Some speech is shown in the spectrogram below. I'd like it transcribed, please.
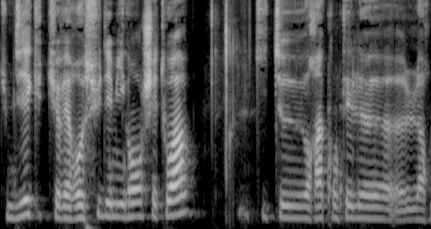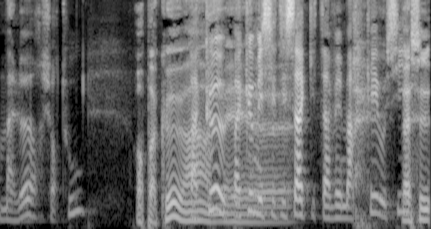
Tu me disais que tu avais reçu des migrants chez toi qui te racontaient le- leur malheur surtout. Oh, pas que, hein. Pas que, pas que, mais euh, c'était ça qui t'avait marqué aussi. Bah, c'est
